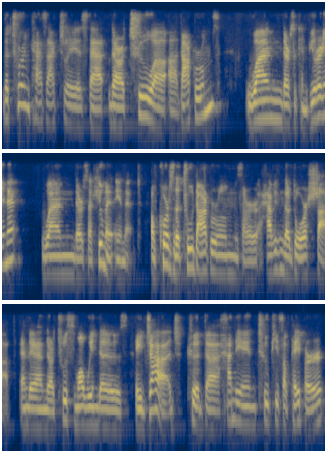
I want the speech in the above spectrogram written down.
The Turing test actually is that there are two uh, uh, dark rooms. One, there's a computer in it. One, there's a human in it. Of course, the two dark rooms are having the door shut, and then there are two small windows. A judge could uh, hand in two pieces of paper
